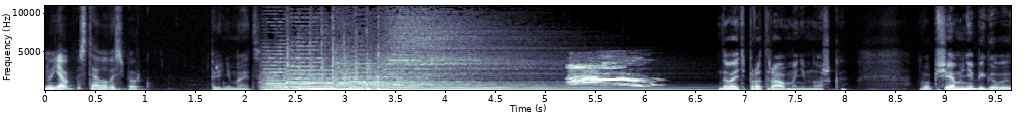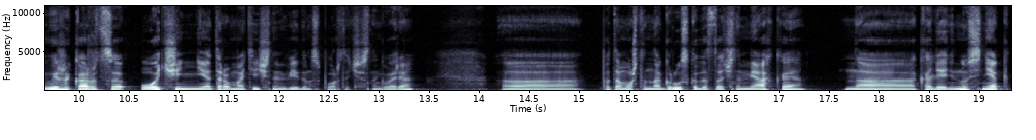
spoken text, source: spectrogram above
Ну, я бы поставила восьмерку. Принимается. Давайте про травмы немножко. Вообще мне беговые лыжи кажутся очень нетравматичным видом спорта, честно говоря. А, потому что нагрузка достаточно мягкая на колени. Ну, снег,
